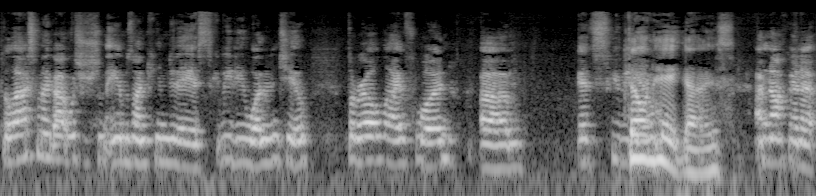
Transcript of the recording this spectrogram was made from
The last one I got, which was from Amazon, came today, is Scooby Doo one and two, the real life one. Um, it's Scooby Doo. Don't hate, guys. I'm not gonna.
